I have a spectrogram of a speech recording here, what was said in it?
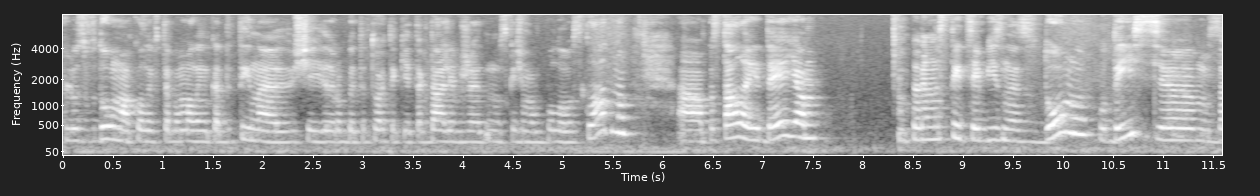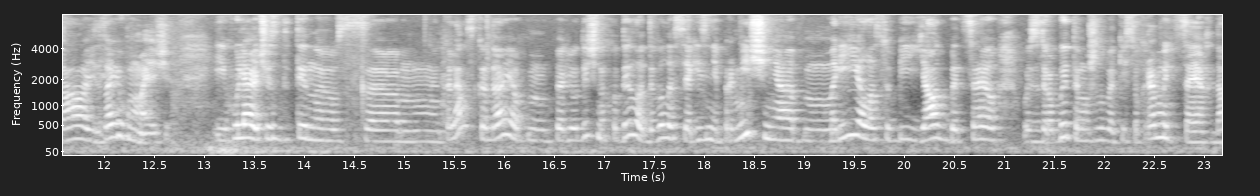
Плюс вдома, коли в тебе маленька дитина, ще й робити тортики і так далі, вже ну скажімо, було складно. Постала ідея. Перенести цей бізнес з дому кудись е, за, за його межі. І гуляючи з дитиною з ем, коляскою, да, я періодично ходила, дивилася різні приміщення, мріяла собі, як би це ось зробити, можливо, якийсь окремий цех, да,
